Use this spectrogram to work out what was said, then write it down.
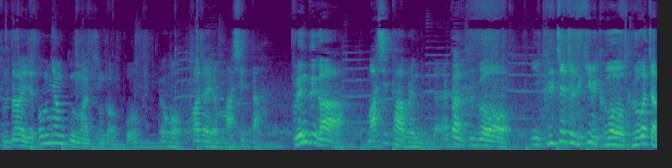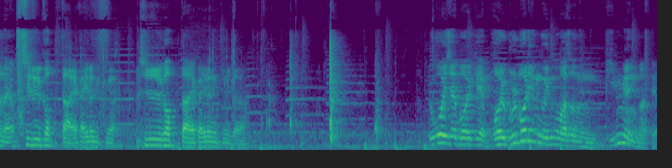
둘 다 이제 똠양꿍 맛인 것 같고. 요거 과자 이름 맛있다. 브랜드가 마시타 브랜드입니다. 약간 그거 이 글자체 느낌이 그거 그거 같지 않나요? 즐겁다 약간 이런 느낌이야. 즐겁다 약간 이런 느낌이잖아. 요거 이제 뭐 이렇게 벌, 물 버리는 거 있는 거 봐서는 비빔면인 것 같아요.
